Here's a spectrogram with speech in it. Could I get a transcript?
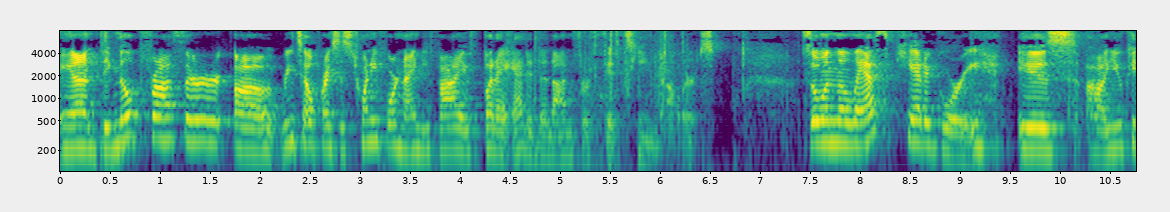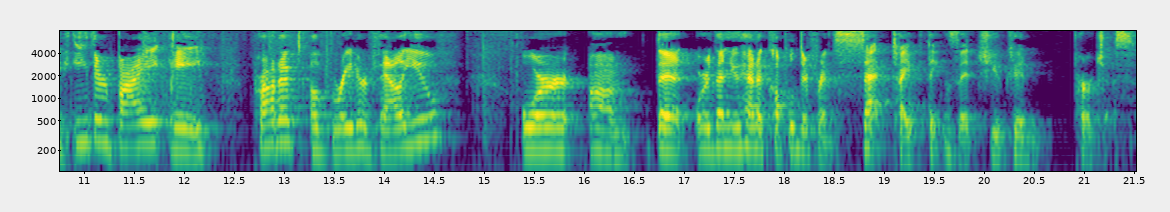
And the milk frother uh, retail price is $24.95, but I added it on for $15. So in the last category is uh, you could either buy a product of greater value or um, that, or then you had a couple different set type things that you could purchase.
